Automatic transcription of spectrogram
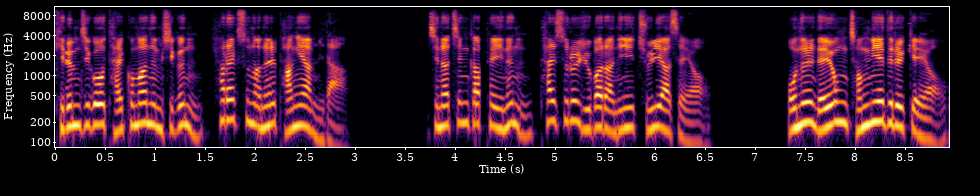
기름지고 달콤한 음식은 혈액순환을 방해합니다. 지나친 카페인은 탈수를 유발하니 주의하세요. 오늘 내용 정리해 드릴게요.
